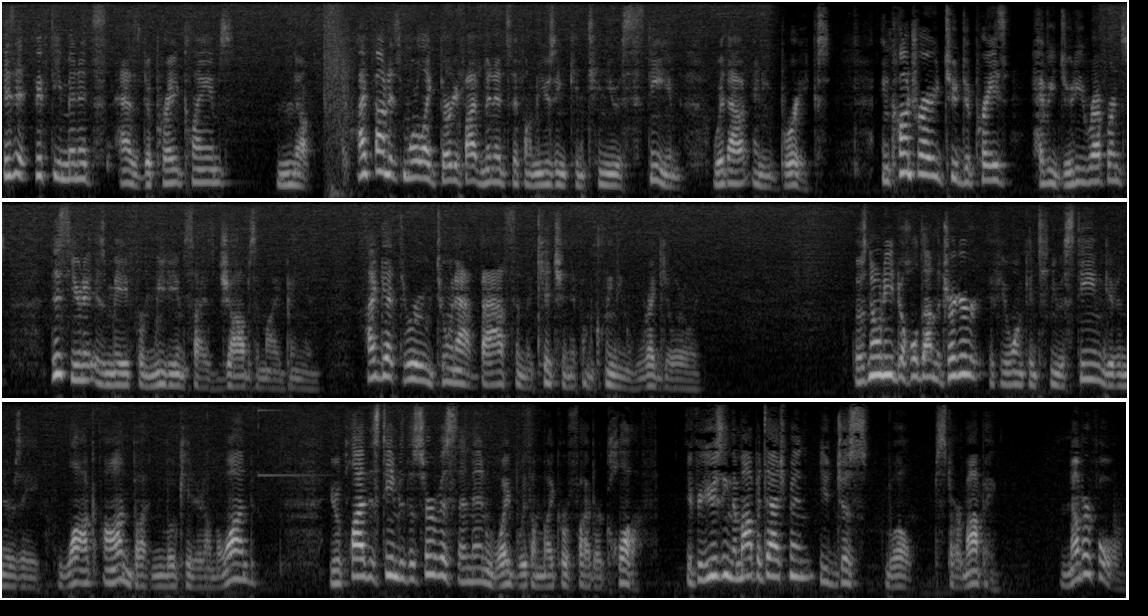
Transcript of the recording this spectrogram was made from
Is it 50 minutes as Dupray claims? No. I found it's more like 35 minutes if I'm using continuous steam without any breaks. And contrary to Dupray's heavy duty reference, this unit is made for medium sized jobs in my opinion. I get through two and a half baths in the kitchen if I'm cleaning regularly. There's no need to hold down the trigger if you want continuous steam, given there's a lock on button located on the wand. You apply the steam to the surface and then wipe with a microfiber cloth. If you're using the mop attachment, you just, well, start mopping. Number four.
